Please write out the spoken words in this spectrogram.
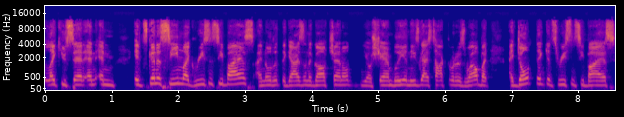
like you said, and and it's gonna seem like recency bias. I know that the guys on the Golf Channel, you know, Chamblee and these guys talked about it as well, but I don't think it's recency bias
